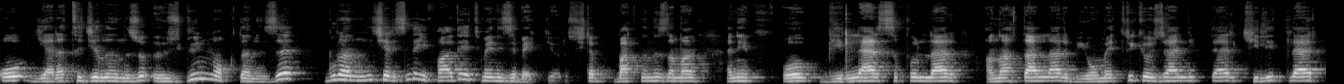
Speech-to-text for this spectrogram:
o yaratıcılığınızı, özgün noktanızı buranın içerisinde ifade etmenizi bekliyoruz. İşte baktığınız zaman hani o birler, sıfırlar, anahtarlar, biyometrik özellikler, kilitler,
